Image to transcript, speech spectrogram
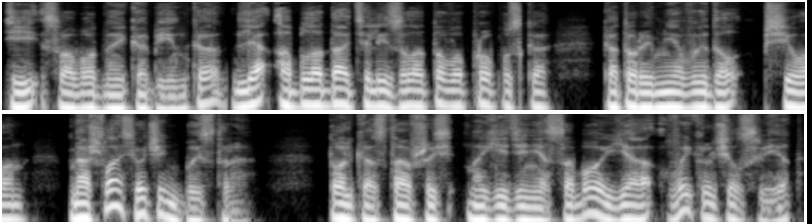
и свободная кабинка для обладателей золотого пропуска, который мне выдал Псион, нашлась очень быстро. Только оставшись наедине с собой, я выключил свет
